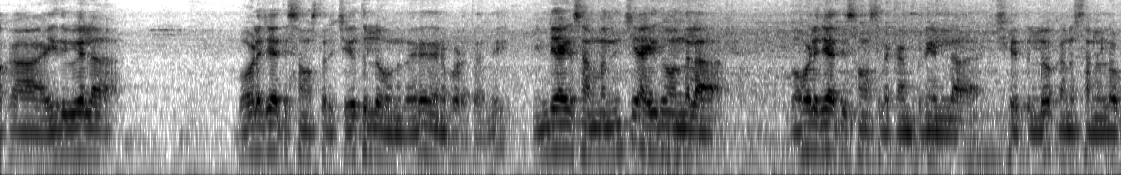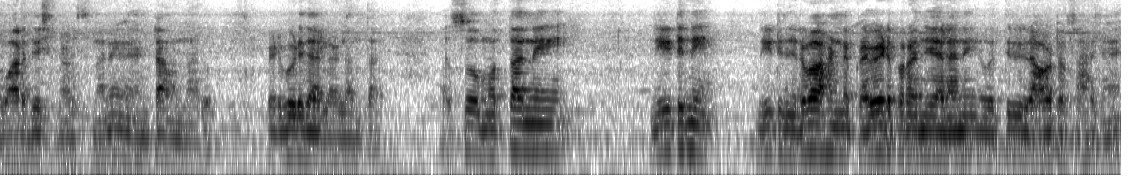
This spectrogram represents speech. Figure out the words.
ఒక ఐదు వేల బహుళజాతి సంస్థల చేతుల్లో ఉన్నదని వినపడుతుంది. ఇండియాకి సంబంధించి ఐదు వందల బహుళజాతి సంస్థల కంపెనీల చేతుల్లో కనుసనలో భారతదేశం నడుస్తుందని వింటా ఉన్నారు పెట్టుబడిదారులంతా. సో మొత్తాన్ని నీటిని నీటి నిర్వహణని ప్రైవేట్ పరం చేయాలని ఒత్తిడి రావటం సహజమే.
